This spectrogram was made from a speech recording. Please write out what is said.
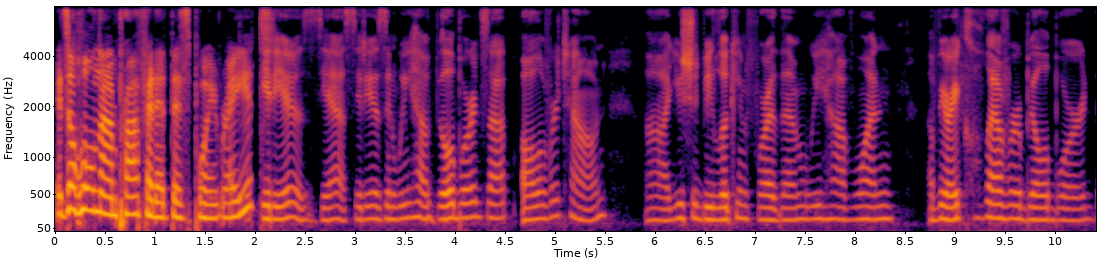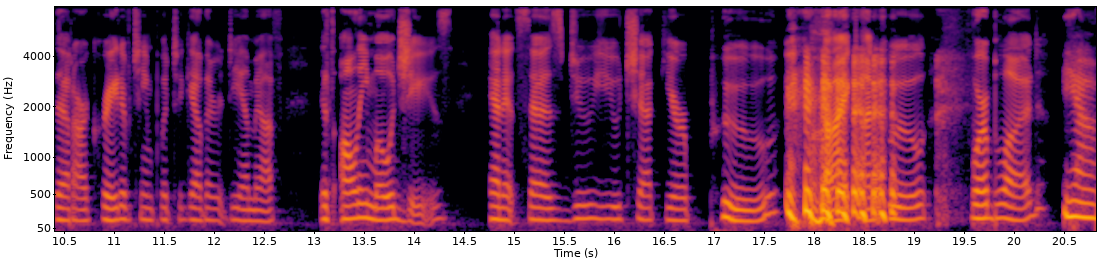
it's a whole nonprofit at this point right It is, yes, it is. And we have billboards up all over town. Uh, you should be looking for them. We have one, a very clever billboard that our creative team put together at DMF. It's all emojis. and it says, "Do you check your poo?" icon poo for blood, Yeah.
